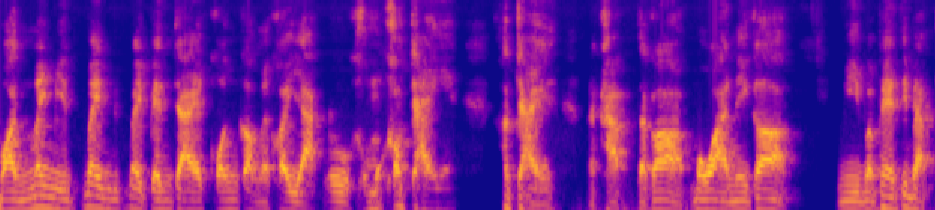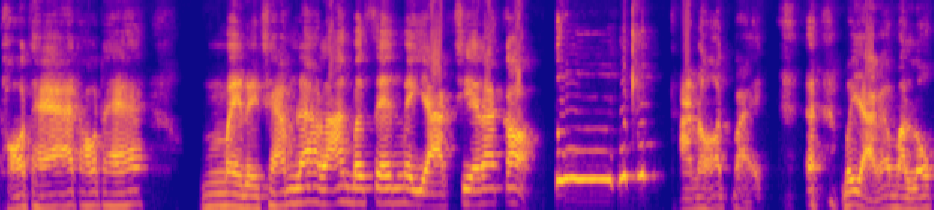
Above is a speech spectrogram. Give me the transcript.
บอลไม่มีไม่ไม่เป็นใจคนก็ไม่ค่อยอยากดูผมเข้าใจไงเข้าใจนะครับ แต่ก็เมื่อวานนี้ก็มีประเภทที่แบบท้อแท้ท้อแท้ ไม่ได้แชมป์แล้วล้านเปอร์เซ็นต์ไม่อยากเชียร์แล้วก็ตุ้งทานอสไป ไม่อยากเอามาลก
